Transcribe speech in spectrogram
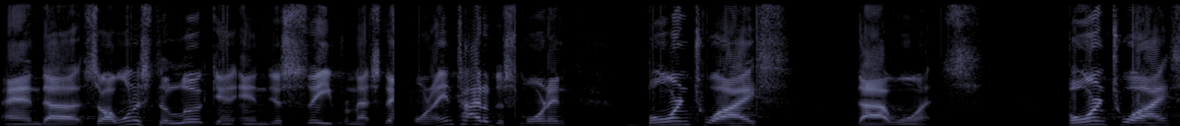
And uh, so I want us to look and, and just see from that standpoint. I entitled this morning, Born Twice, Die Once. Born twice,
